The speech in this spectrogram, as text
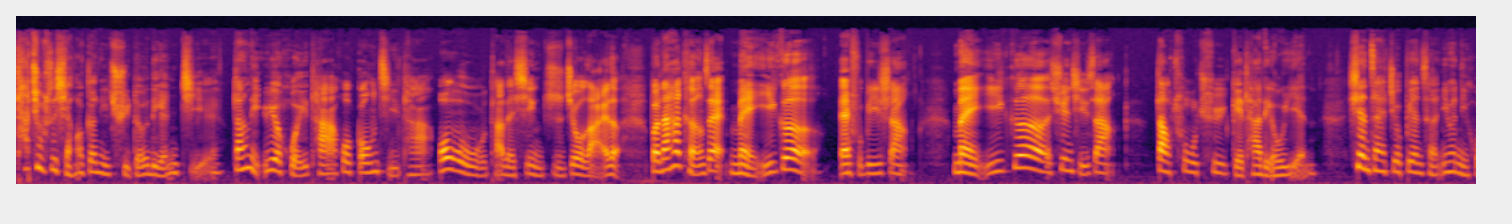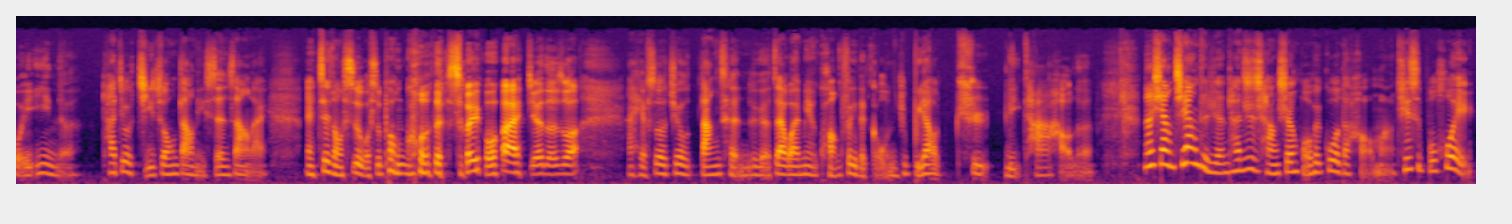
他就是想要跟你取得连结。当你越回他或攻击他，哦，他的兴致就来了。本来他可能在每一个 FB 上，每一个讯息上。到处去给他留言，现在就变成因为你回应了，他就集中到你身上来。哎，这种事我是碰过的，所以我还觉得说，哎，有时候就当成这个在外面狂吠的狗，你就不要去理他好了。那像这样的人，他日常生活会过得好吗？其实不会。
